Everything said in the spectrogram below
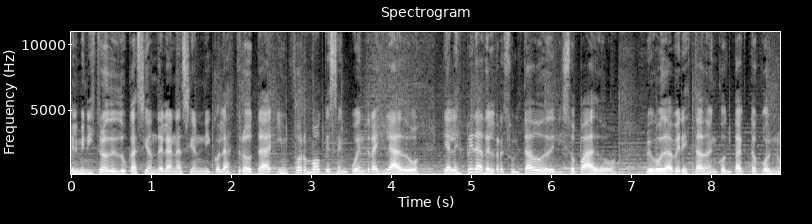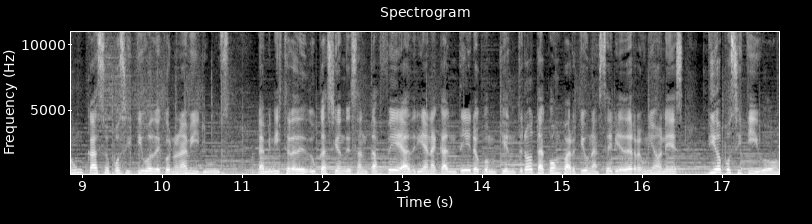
El ministro de Educación de la Nación, Nicolás Trota, informó que se encuentra aislado y a la espera del resultado del hisopado, luego de haber estado en contacto con un caso positivo de coronavirus. La ministra de Educación de Santa Fe, Adriana Cantero, con quien Trota compartió una serie de reuniones, dio positivo.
